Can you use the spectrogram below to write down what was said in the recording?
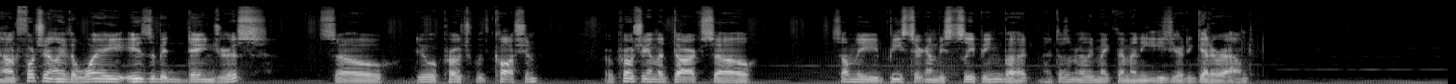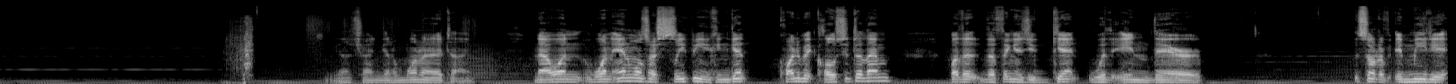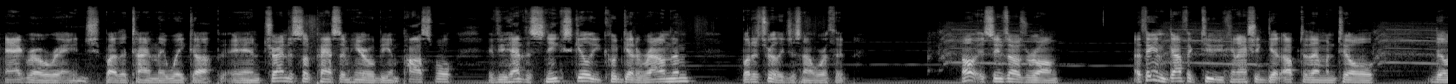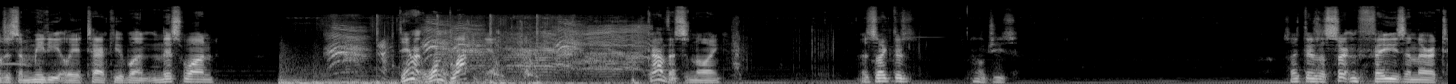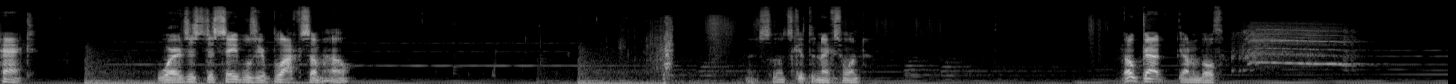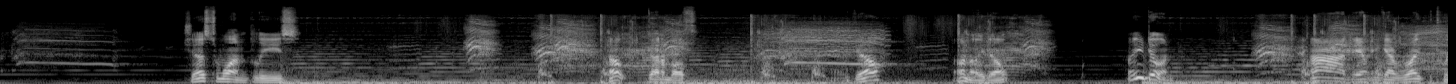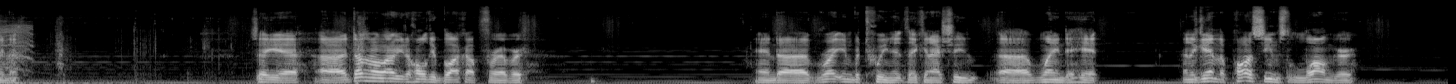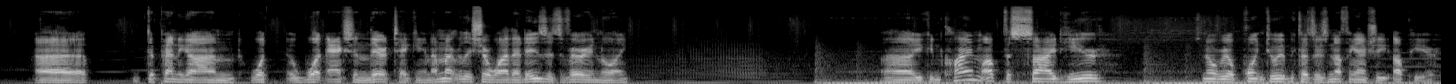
Now, unfortunately, the way is a bit dangerous, so do approach with caution. We're approaching in the dark, so some of the beasts are going to be sleeping, but that doesn't really make them any easier to get around. So we gotta try and get them one at a time. Now, when when animals are sleeping, you can get quite a bit closer to them, but the the thing is, you get within their sort of immediate aggro range by the time they wake up, and trying to slip past them here would be impossible. If you had the sneak skill, you could get around them, but it's really just not worth it. Oh, it seems I was wrong. I think in Gothic 2 you can actually get up to them until they'll just immediately attack you, but in this one... Damn it, one block again! God, that's annoying. It's like there's... Oh, jeez. It's like there's a certain phase in their attack where it just disables your block somehow. Right, so let's get the next one. Oh god, got them both. Just one, please. Oh, got them both. There we go. Oh, no, you don't. What are you doing? Ah, damn it, you got right between it. So yeah, uh, it doesn't allow you to hold your block up forever. And uh, right in between it, they can actually uh, land a hit. And again, the pause seems longer, uh, depending on what what action they're taking. And I'm not really sure why that is. It's very annoying. Uh, you can climb up the side here. No real point to it because there's nothing actually up here.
